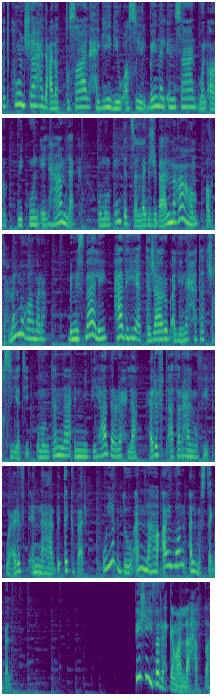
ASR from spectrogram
فتكون شاهد على اتصال حقيقي وأصيل بين الإنسان والأرض ويكون إلهام لك وممكن تتسلق جبال معاهم أو تعمل مغامرة. بالنسبة لي هذه هي التجارب اللي نحتت شخصيتي وممتنة أني في هذا الرحلة عرفت أثرها المفيد وعرفت أنها بتكبر ويبدو أنها أيضا المستقبل. في شيء يفرح كمان لاحظته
